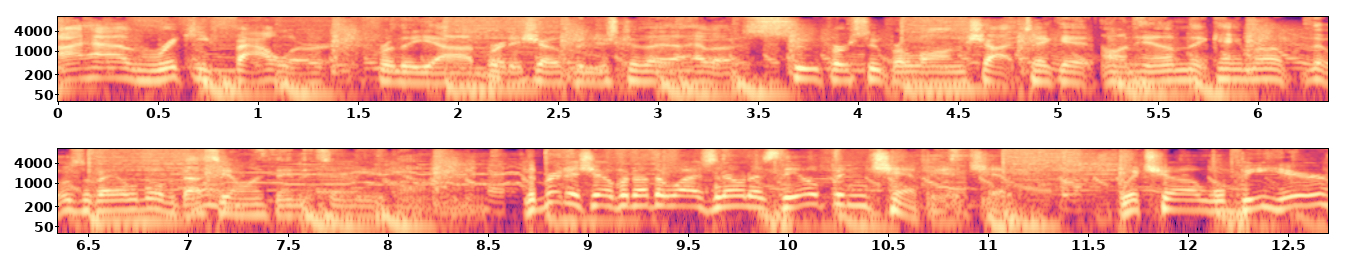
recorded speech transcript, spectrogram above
I have Rickie Fowler for the uh, British Open just because I have a super super long shot ticket on him that came up that was available, but that's the only thing that's in the account. The British Open, otherwise known as the Open Championship, which uh, will be here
